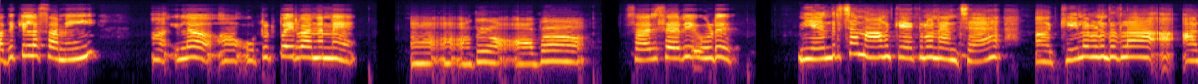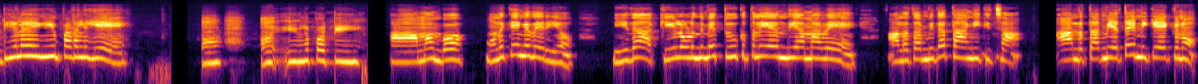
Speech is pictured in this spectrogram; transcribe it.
அதுக்கு இல்ல சாமி. இல்ல விட்டுட்டு போயிடுவாங்கன்னு. அது அவன் சரி சரி விடு. நீ எந்திரிச்சா நானும் கேட்கணும்னு நினைச்சேன். கீழே விழுந்ததுல அடியெல்லாம் எங்கேயும் படலையே. இல்லை பாட்டி. ஆமாம் போ. உனக்கு எங்க தெரியும்? நீதான் கீழே விழுந்துமே தூக்கத்திலேயே இருந்தியாமாவே. அந்த தம்பி தான் தாங்கிக்கிச்சான். அந்த தம்பியத்தை நீ கேட்கணும்.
